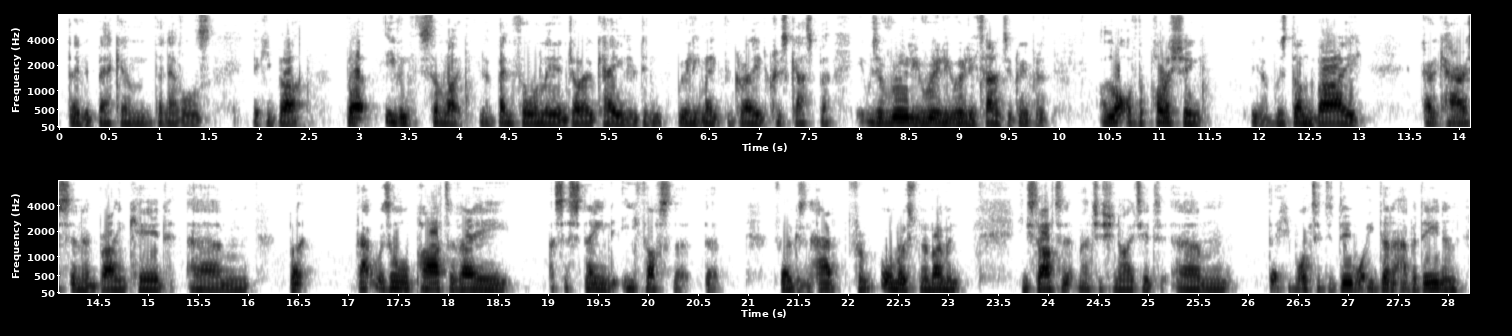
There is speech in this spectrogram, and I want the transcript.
David Beckham, the Nevilles, Nicky Butt, But even some like you know Ben Thornley and John O'Kane, who didn't really make the grade, Chris Casper, it was a really, really, really talented group. And a lot of the polishing, you know, was done by Eric Harrison and Brian Kidd. Um, but that was all part of a, a sustained ethos that, that Ferguson had from almost from the moment he started at Manchester United. Um, that he wanted to do what he'd done at Aberdeen and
